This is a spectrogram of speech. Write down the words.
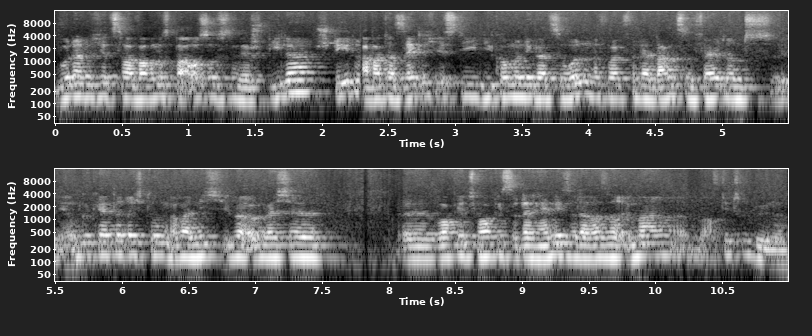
wundert mich jetzt zwar, warum es bei Ausrüstung der Spieler steht, aber tatsächlich ist die, die Kommunikation erfolgt von der Bank zum Feld und in die umgekehrte Richtung, aber nicht über irgendwelche äh, Walkie-Talkies oder Handys oder was auch immer auf die Tribüne.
